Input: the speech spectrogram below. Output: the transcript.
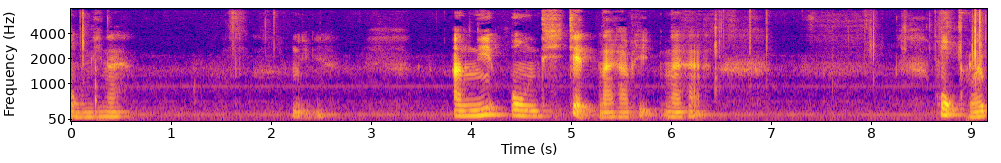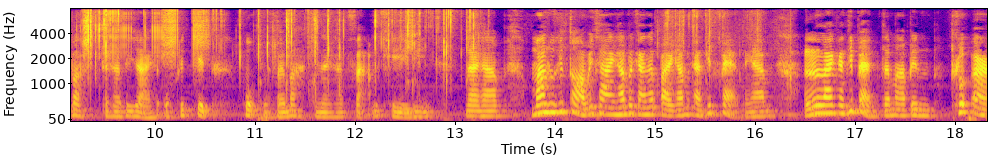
องค์นี้นะนี่อันนี้องค์ที่เจ็ดนะครับพี่นะฮะหกร้อยบาทนะครับพี่ชายโอเคเจ็ดหกร้อยบาทนะครับสามเคพี่นะครับมาดูกันต่อพี่ชายครับรายการต่อไปครับรายการที่แปดนะครับรายการที่แปดจะมาเป็นพรบอา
